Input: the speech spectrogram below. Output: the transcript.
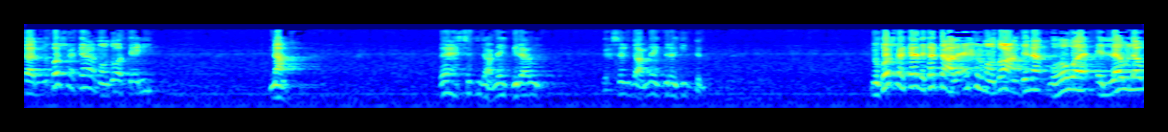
طب نخش على موضوع تاني. نعم. يا سيدي ده عملية كبيرة قوي سيدي ده عملية كبيرة جدا. نخش كده دكاترة على آخر موضوع عندنا وهو اللولو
